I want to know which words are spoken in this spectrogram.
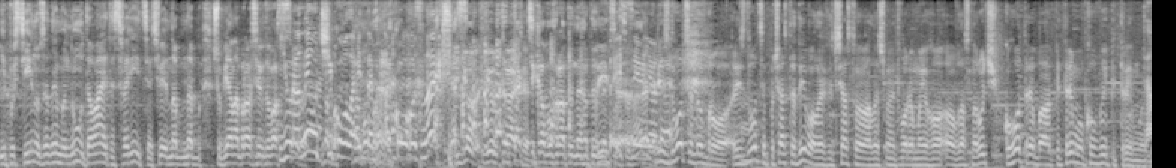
і постійно за ними, ну давайте, сваріться, чи на, на, щоб я набрався від вас. Юра, сили. не очікувала від тебе такого, знаєш? Юр, Юр, Так цікаво грати негативне е, Різдво це добро. Rіздво це почасти диво, але часто, але ж ми творимо його е, власноруч. Кого треба підтримувати, кого ви підтримуєте,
